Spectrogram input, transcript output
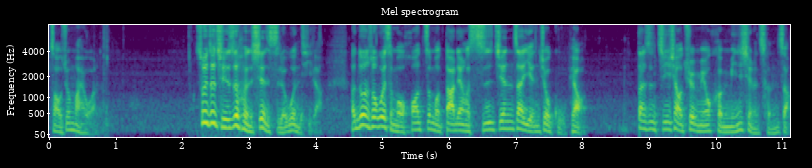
早就买完了，所以这其实是很现实的问题啦。很多人说，为什么花这么大量的时间在研究股票？但是绩效却没有很明显的成长，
